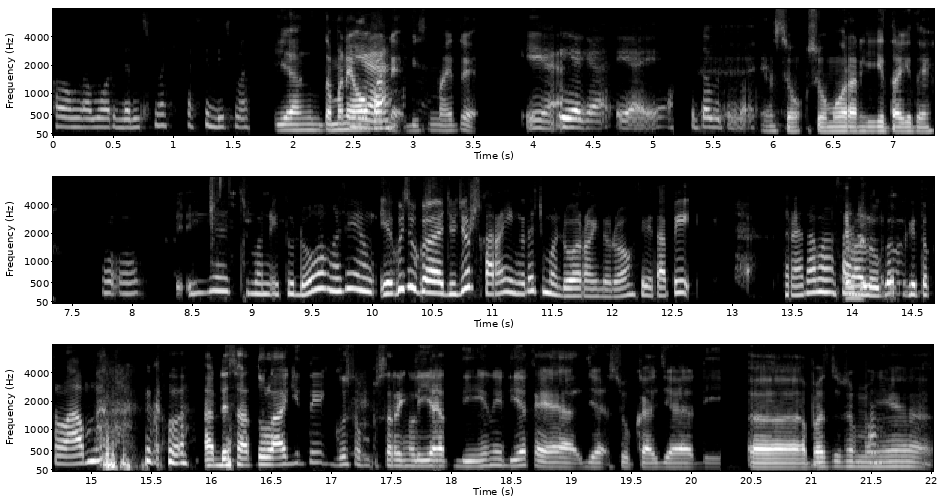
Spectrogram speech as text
kalau nggak Morgan Smash pasti Bisma. Yang temennya Iya. Opan ya, Bisma itu ya, iya. Iya kak, iya iya, betul betul. betul. yang su seumuran kita gitu ya. Mm-mm. Iya, cuman itu doang gak sih yang ya gue juga jujur sekarang ingetnya cuma dua orang itu doang sih, tapi ternyata masa Ada- lalu gue begitu kelam. gue Ada satu lagi tuh, gue sering lihat di ini dia kayak ja- suka jadi eh, apa tuh namanya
